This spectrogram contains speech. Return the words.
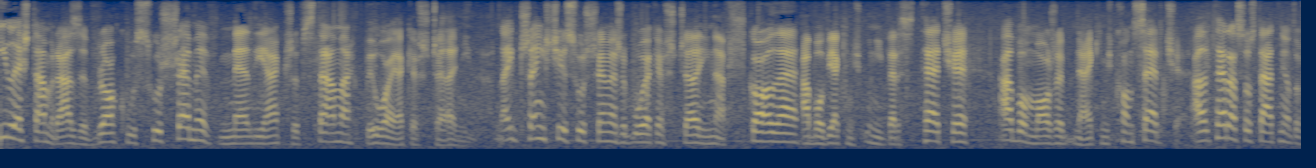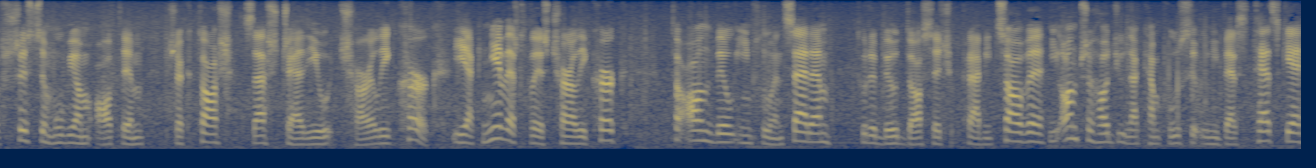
Ileś tam razy w roku słyszymy w mediach, że w Stanach była jakaś szczelanina. Najczęściej słyszymy, że była jakaś szczelanina w szkole, albo w jakimś uniwersytecie, albo może na jakimś koncercie. Ale teraz ostatnio to wszyscy mówią o tym, że ktoś zaszczelił Charlie Kirk. I jak nie wiesz, kto to jest Charlie Kirk, to on był influencerem, który był dosyć prawicowy i on przychodził na kampusy uniwersyteckie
